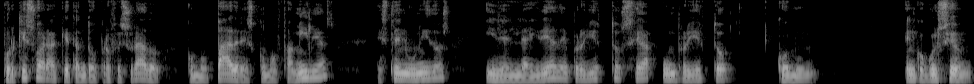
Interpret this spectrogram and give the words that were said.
porque eso hará que tanto profesorado como padres como familias estén unidos y la idea de proyecto sea un proyecto común. En conclusión,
